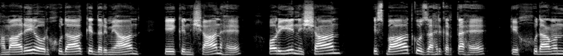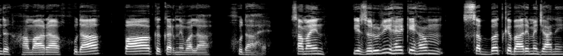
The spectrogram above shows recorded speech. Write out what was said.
ہمارے اور خدا کے درمیان ایک نشان ہے اور یہ نشان اس بات کو ظاہر کرتا ہے کہ خدا مند ہمارا خدا پاک کرنے والا خدا ہے۔ سامعین، یہ ضروری ہے کہ ہم سبت کے بارے میں جانیں۔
